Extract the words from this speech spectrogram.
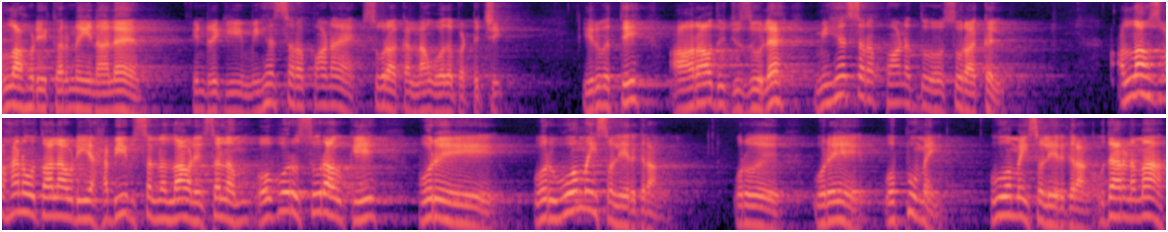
அல்லாஹுடைய கருணையினால் இன்றைக்கு மிக சிறப்பான சூறாக்கள்லாம் ஓதப்பட்டுச்சு. இருபத்தி ஆறாவது ஜுஸுவில் மிக சிறப்பான சூறாக்கள். அல்லாஹ் சுப்ஹானஹு தாலாவுடைய ஹபீப் சல்லா அலி சொல்லம் ஒவ்வொரு சூறாவுக்கு ஒரு ஒரு உவமை சொல்லியிருக்கிறாங்க. ஒரு ஒரு ஒப்புமை உவமை சொல்லியிருக்கிறாங்க. உதாரணமாக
